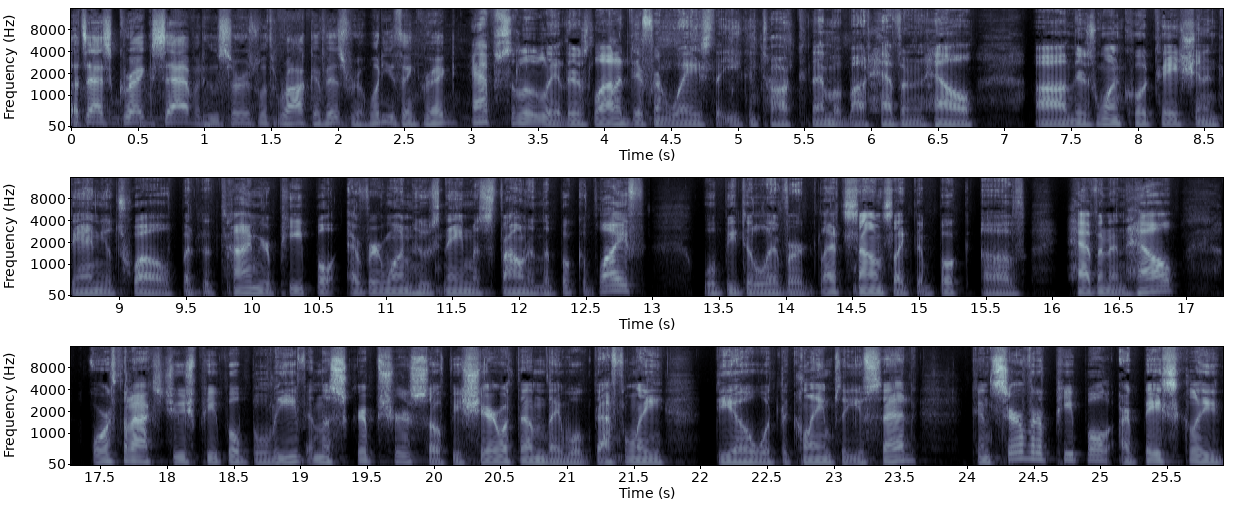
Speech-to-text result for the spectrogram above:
Let's ask Greg Savitt, who serves with Rock of Israel. What do you think, Greg? Absolutely. There's a lot of different ways that you can talk to them about heaven and hell. Uh, there's one quotation in Daniel 12, but at the time your people, everyone whose name is found in the book of life, will be delivered. That sounds like the book of heaven and hell. Orthodox Jewish people believe in the scriptures, so if you share with them, they will definitely deal with the claims that you said. Conservative people are basically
